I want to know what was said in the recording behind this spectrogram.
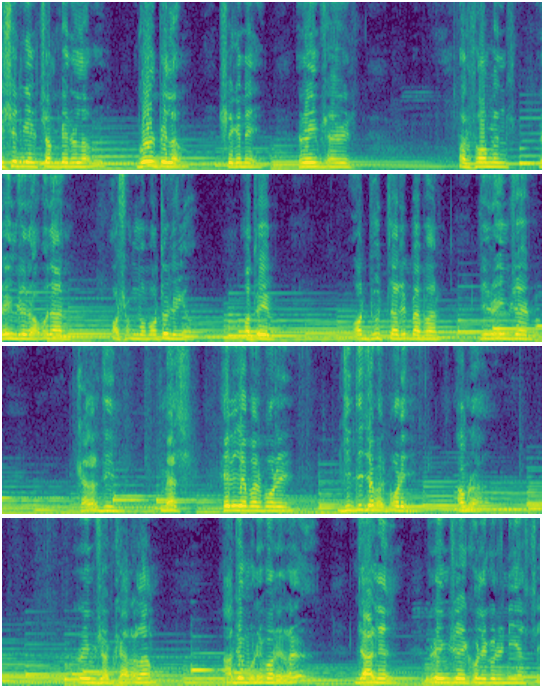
এশিয়ান গেম চ্যাম্পিয়ন হলাম গোল্ড পেলাম, সেখানে রহিম সাহেবের পারফরমেন্স রহিম অবদান অসম্ভব অতুলনীয় অতএব অদ্ভুত তার ব্যাপার যে রহিম সাহেব খেলার দিন ম্যাচ হেরে যাবার পরে জিতে যাবার পরে আমরা রহিম সাহেবকে হারালাম আজও মনে পড়ে জার্নেল রহিম সাহেব কোলে করে নিয়ে আসছে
